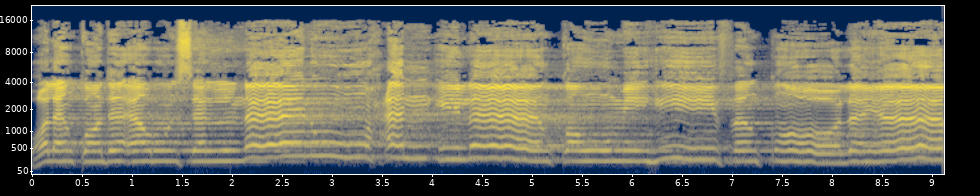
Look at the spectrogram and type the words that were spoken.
ولقد أرسلنا نوحا إلى قومه فقال يا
